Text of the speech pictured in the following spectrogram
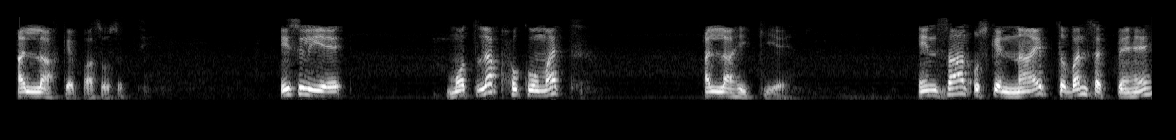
اللہ کے پاس ہو سکتی۔ اس لیے مطلق حکومت اللہ ہی کی ہے انسان اس کے نائب تو بن سکتے ہیں،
